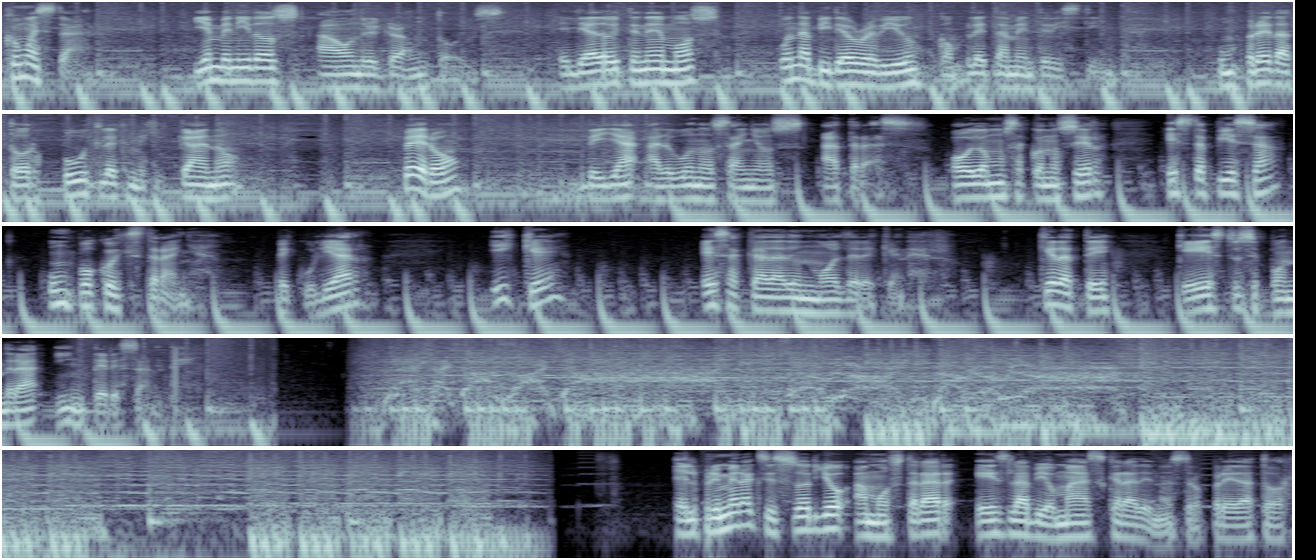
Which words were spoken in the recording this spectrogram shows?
¿Cómo están? Bienvenidos a Underground Toys. El día de hoy tenemos una video review completamente distinta. Un Predator bootleg mexicano, pero de ya algunos años atrás. Hoy vamos a conocer esta pieza un poco extraña, peculiar y que es sacada de un molde de Kenner. Quédate que esto se pondrá interesante. El primer accesorio a mostrar es la biomáscara de nuestro Predator,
